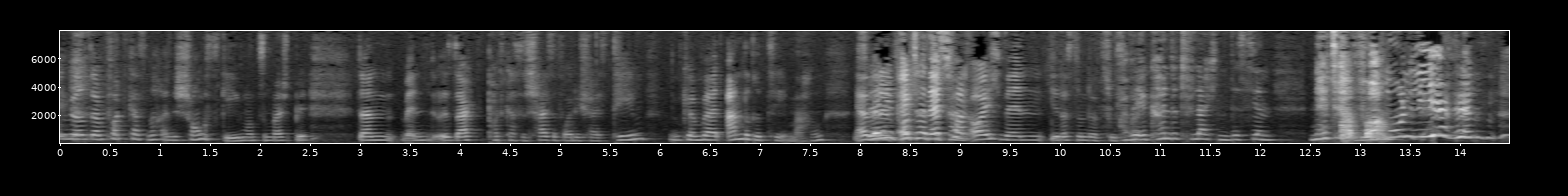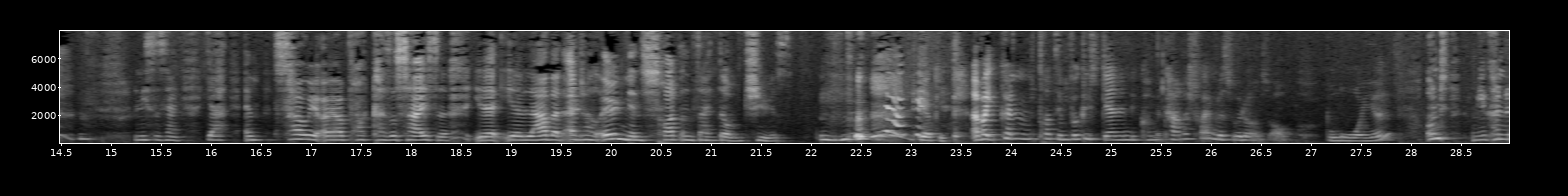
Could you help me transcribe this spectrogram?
können wir unserem Podcast noch eine Chance geben und zum Beispiel dann, wenn ihr sagt, Podcast ist scheiße, voll die scheiß Themen, dann können wir halt andere Themen machen. Es Ja, wäre wenn echt nett von euch, wenn ihr das dann dazu schreibt. Aber ihr könntet vielleicht ein bisschen netter formulieren. Nicht so sagen, ja, ähm, sorry, euer Podcast ist scheiße. Ihr, ihr labert einfach irgendeinen Schrott und seid dumm. Tschüss. Ja, okay. Aber ihr könnt trotzdem wirklich gerne in die Kommentare schreiben, das würde uns auch bereuen. Und ihr könnt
